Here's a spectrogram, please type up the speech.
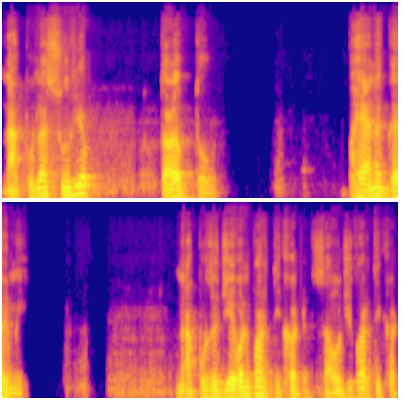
नागपूरला सूर्य तळपतो. भयानक गरमी. नागपूरचं जेवण फार तिखट सावजी फार तिखट.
